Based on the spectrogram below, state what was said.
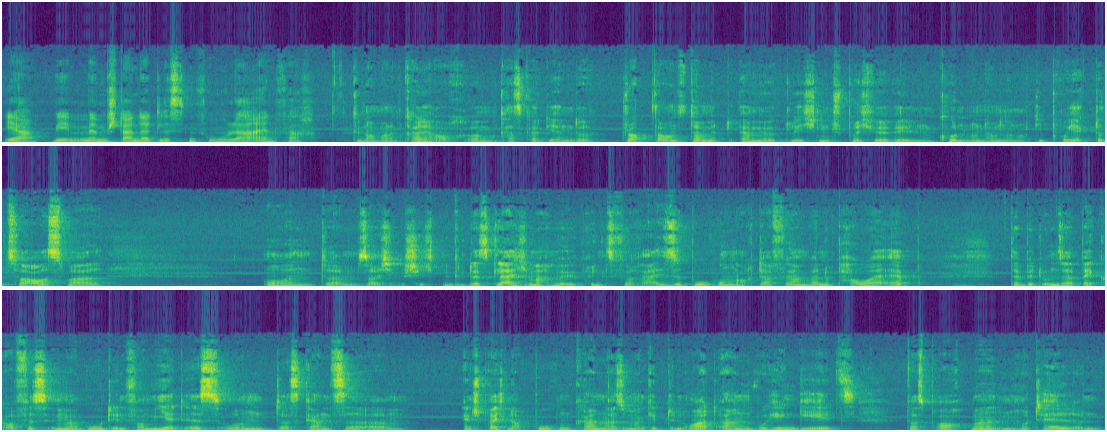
ja, wie mit dem Standard-Listenformular einfach. Genau, man kann ja auch ähm, kaskadierende Dropdowns damit ermöglichen, sprich wir wählen einen Kunden und haben nur noch die Projekte zur Auswahl und ähm, solche Geschichten. Das gleiche machen wir übrigens für Reisebuchungen. Auch dafür haben wir eine Power-App, damit unser Backoffice immer gut informiert ist und das Ganze ähm, entsprechend auch buchen kann. Also man gibt den Ort an, wohin geht's, was braucht man, ein Hotel, und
